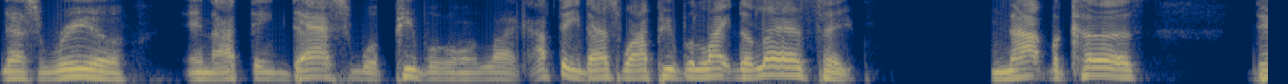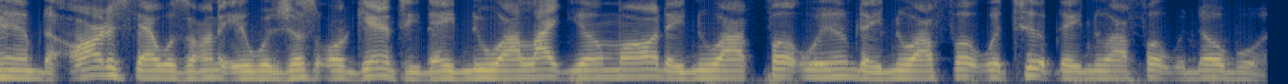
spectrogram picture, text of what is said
that's real. And I think that's what people gonna like. I think that's why people like the last tape. Not because, damn, the artist that was on it, it was just organic. They knew I liked Young Ma. They knew I fucked with him. They knew I fucked with Tip. They knew I fucked with Doughboy.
